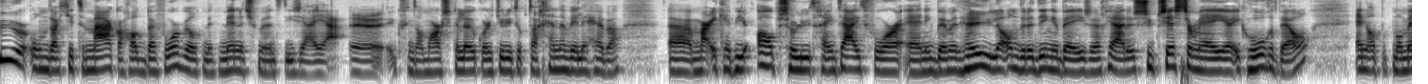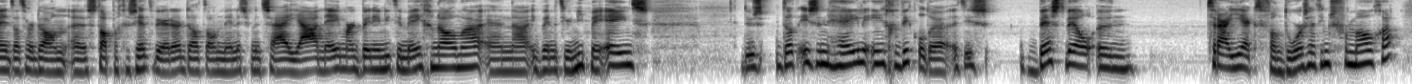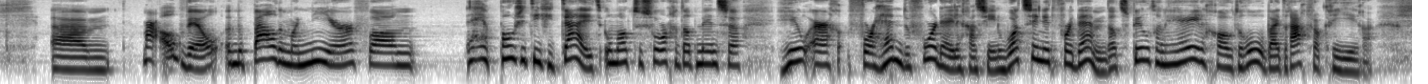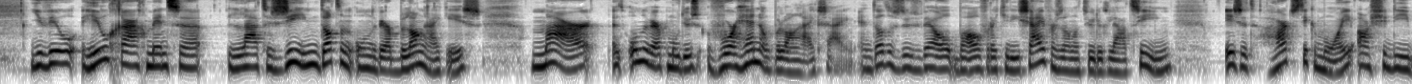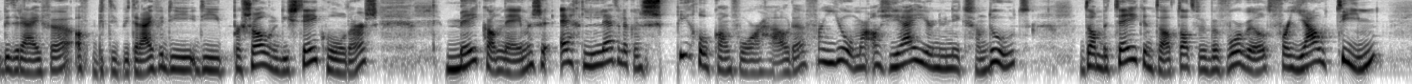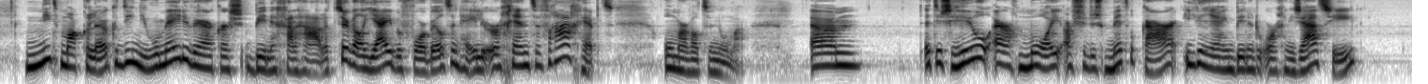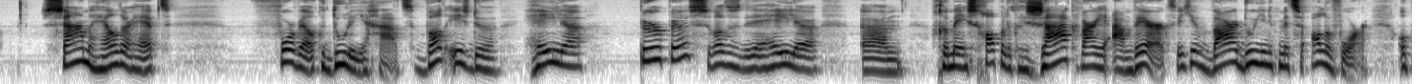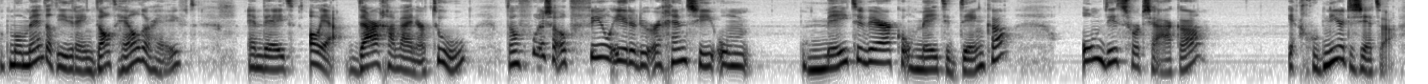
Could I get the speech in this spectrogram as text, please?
Puur omdat je te maken had bijvoorbeeld met management die zei: Ja, uh, ik vind het allemaal hartstikke leuk hoor dat jullie het op de agenda willen hebben. Uh, maar ik heb hier absoluut geen tijd voor en ik ben met hele andere dingen bezig. Ja, dus succes ermee, uh, ik hoor het wel. En op het moment dat er dan stappen gezet werden, dat dan management zei: Ja, nee, maar ik ben hier niet in meegenomen en ik ben het hier niet mee eens. Dus dat is een hele ingewikkelde. Het is best wel een traject van doorzettingsvermogen. Um, maar ook wel een bepaalde manier van nou positiviteit. Om ook te zorgen dat mensen heel erg voor hen de voordelen gaan zien. What's in it for them? Dat speelt een hele grote rol bij draagvlak creëren. Je wil heel graag mensen laten zien dat een onderwerp belangrijk is. Maar het onderwerp moet dus voor hen ook belangrijk zijn. En dat is dus wel, behalve dat je die cijfers dan natuurlijk laat zien, is het hartstikke mooi als je die bedrijven, of die bedrijven, die, die personen, die stakeholders mee kan nemen. Ze echt letterlijk een spiegel kan voorhouden van joh, maar als jij hier nu niks aan doet, dan betekent dat dat we bijvoorbeeld voor jouw team niet makkelijk die nieuwe medewerkers binnen gaan halen. Terwijl jij bijvoorbeeld een hele urgente vraag hebt, om maar wat te noemen. Ehm, het is heel erg mooi als je dus met elkaar, iedereen binnen de organisatie, samen helder hebt voor welke doelen je gaat. Wat is de hele purpose? Wat is de hele um, gemeenschappelijke zaak waar je aan werkt? Weet je, waar doe je het met z'n allen voor? Op het moment dat iedereen dat helder heeft en weet, oh ja, daar gaan wij naartoe, dan voelen ze ook veel eerder de urgentie om mee te werken, om mee te denken, om dit soort zaken ja, goed neer te zetten.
